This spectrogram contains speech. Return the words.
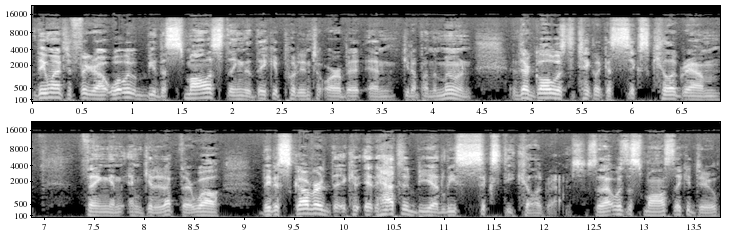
They wanted to figure out what would be the smallest thing that they could put into orbit and get up on the moon. Their goal was to take like a six kilogram thing and, and get it up there. Well, they discovered that it, could- it had to be at least 60 kilograms. So that was the smallest they could do.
